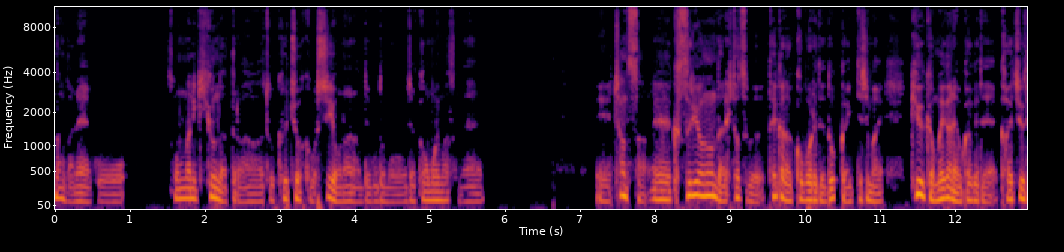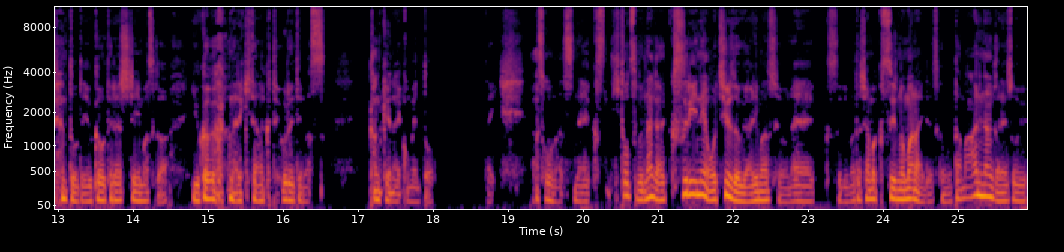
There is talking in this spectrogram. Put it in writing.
なんかね、こう、そんなに効くんだったら、ちょっと空調服欲しいよな、なんていうことも若干思いますね。えー、チャンツさん、えー、薬を飲んだら一粒手からこぼれてどっか行ってしまい、急遽メガネをかけて懐中電灯で床を照らしていますが、床がかなり汚くて売れています。関係ないコメント。はい。あ、そうなんですね。一粒、なんか薬ね、落ちる時ありますよね。薬。私あんま薬飲まないですけども、たまになんかね、そういう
